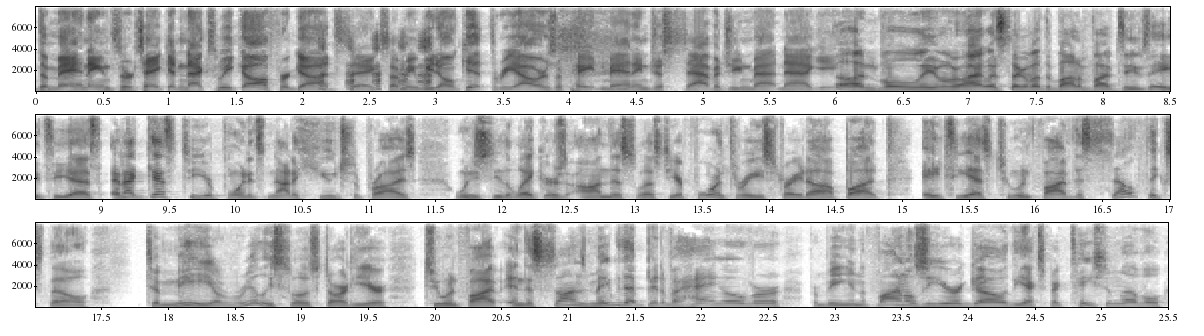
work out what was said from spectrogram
the Mannings are taking next week off for God's sakes. I mean, we don't get three hours of Peyton Manning just savaging Matt Nagy. Unbelievable. All right, let's talk about the bottom five teams, ATS. And I guess to your point, it's not a huge surprise when you see the Lakers on this list here, four and three straight up, but ATS two and five. The Celtics, though, to me, a really slow start here, two and five. And the Suns, maybe that bit of a hangover from being in the finals a year ago. The expectation level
